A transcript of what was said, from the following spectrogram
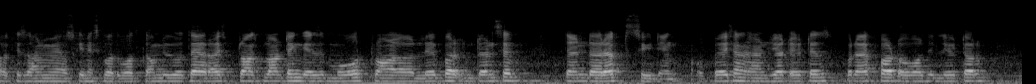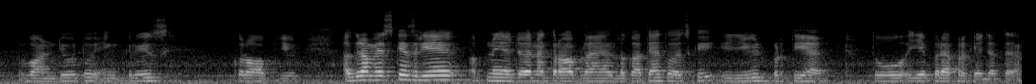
पाकिस्तान में उसकी नस्बत बहुत कम यूज़ होता है। Rice transplanting is more labour intensive than direct seeding operation and yet it is preferred over the latter one due to increase crop yield अगर हम इसके ज़रिए अपने जो है ना क्रॉप लाए, लगाते हैं तो इसकी यील्ड बढ़ती है तो ये प्रेफर किया जाता है।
